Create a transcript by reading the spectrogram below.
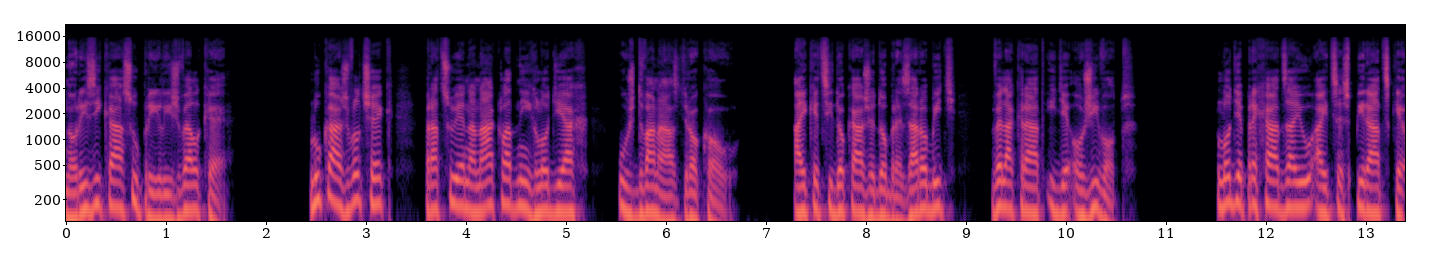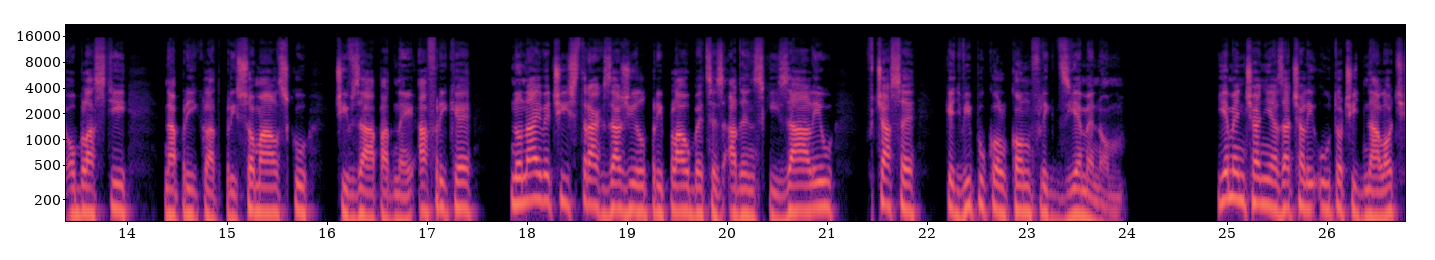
no riziká sú príliš veľké. Lukáš Vlček pracuje na nákladných lodiach už 12 rokov. Aj keď si dokáže dobre zarobiť, veľakrát ide o život. Lode prechádzajú aj cez pirátske oblasti, napríklad pri Somálsku či v západnej Afrike, no najväčší strach zažil pri plavbe cez Adenský záliv v čase, keď vypukol konflikt s Jemenom. Jemenčania začali útočiť na loď,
